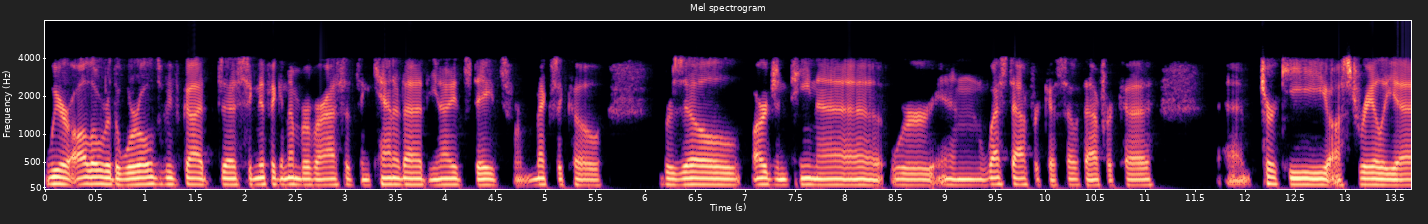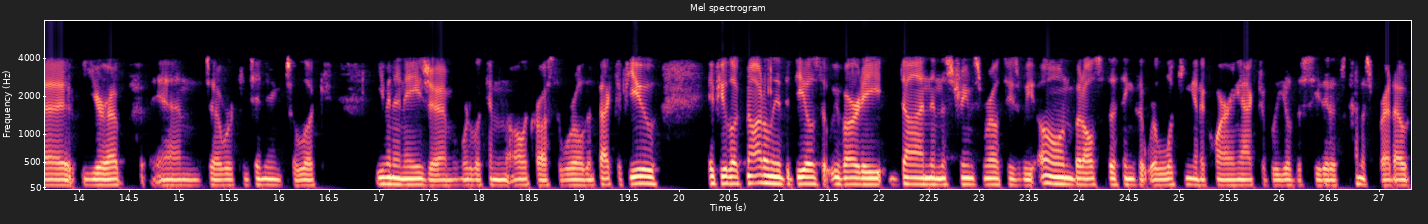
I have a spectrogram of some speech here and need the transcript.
we are all over the world. We've got a significant number of our assets in Canada, the United States, from Mexico, Brazil, Argentina. We're in West Africa, South Africa, uh, Turkey, Australia, Europe, and uh, we're continuing to look even in Asia. we're looking all across the world. In fact, if you if you look not only at the deals that we've already done in the streams and royalties we own, but also the things that we're looking at acquiring actively, you'll just see that it's kind of spread out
